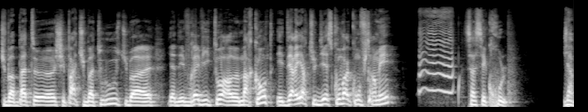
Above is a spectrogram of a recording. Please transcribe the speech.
tu vas battre, euh, je sais pas, tu bats Toulouse, tu bats, il y a des vraies victoires euh, marquantes, et derrière, tu te dis, est-ce qu'on va confirmer? Ça s'écroule. Il Y a,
